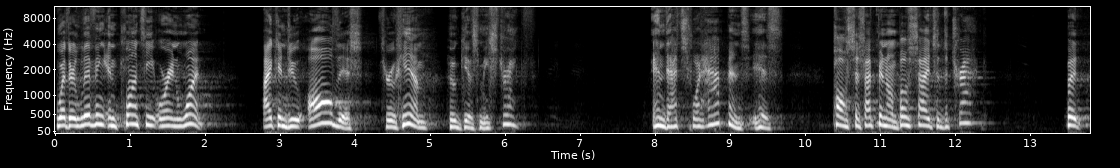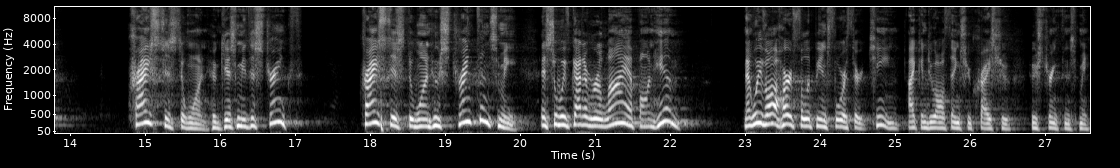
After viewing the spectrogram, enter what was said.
whether living in plenty or in want. I can do all this through him who gives me strength. And that's what happens is Paul says, I've been on both sides of the track, but Christ is the one who gives me the strength. Christ is the one who strengthens me. And so we've got to rely upon him. Now we've all heard Philippians 4:13, I can do all things through Christ who, who strengthens me.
